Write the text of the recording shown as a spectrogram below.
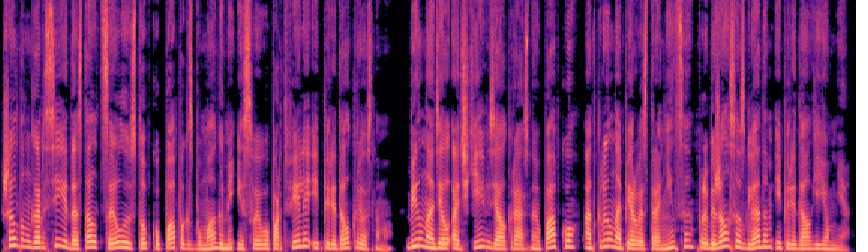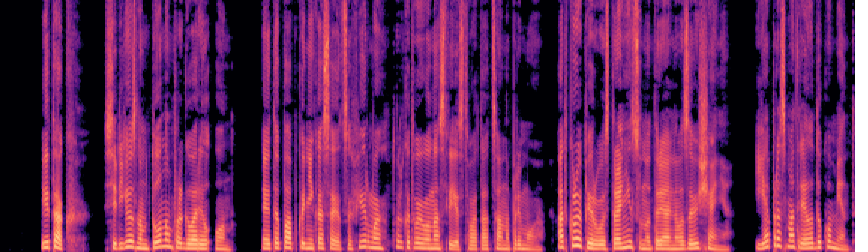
Шелдон Гарсия достал целую стопку папок с бумагами из своего портфеля и передал крестному. Билл надел очки, взял красную папку, открыл на первой странице, пробежался взглядом и передал ее мне. «Итак», — серьезным тоном проговорил он, «эта папка не касается фирмы, только твоего наследства от отца напрямую. Открой первую страницу нотариального завещания. Я просмотрела документ.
